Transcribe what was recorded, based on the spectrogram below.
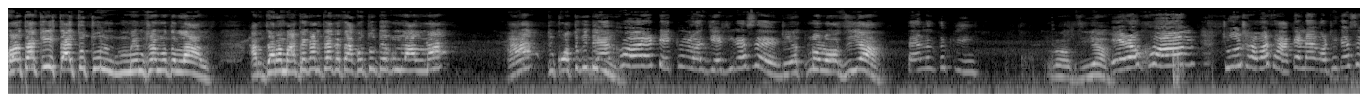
তোরা থাকিস তাই তো চুল মেমসার মতো লাল। আর যারা মাঠে ঘাটে থাকে তাকে চুল এরকম লাল না? হ্যাঁ? তুই কত কি দিবি? দেখো টেকনোলজি ঠিক আছে? টেকনোলজিয়া তাই না তো কি? রজিয়া এরকম চুল সবার থাকে না ঠিক আছে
